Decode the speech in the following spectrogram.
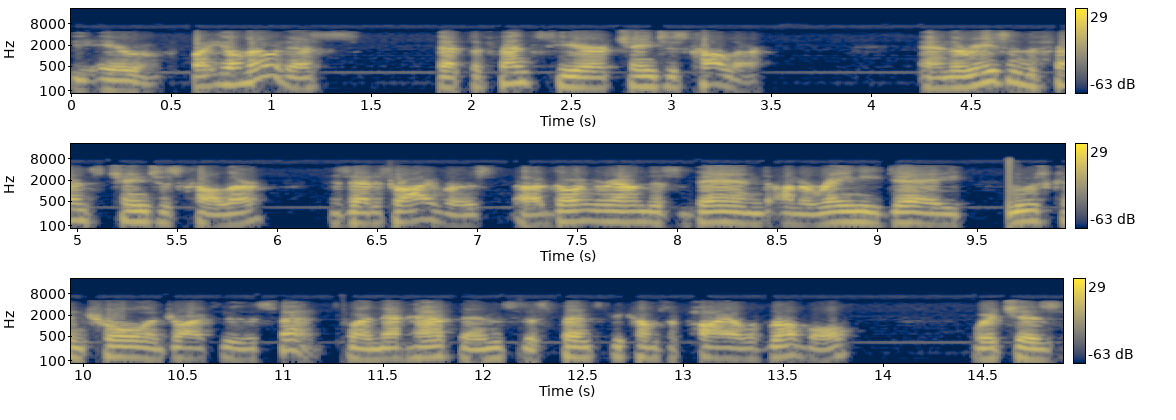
the Eruv. But you'll notice that the fence here changes color. And the reason the fence changes color is that its drivers uh, going around this bend on a rainy day lose control and drive through this fence. When that happens, this fence becomes a pile of rubble, which is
